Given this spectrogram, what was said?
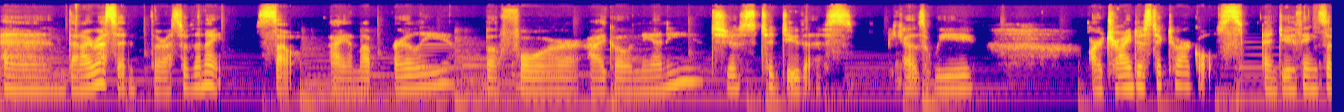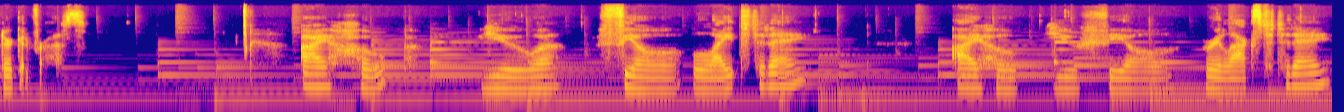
And then I rested the rest of the night. So I am up early before I go nanny just to do this because we are trying to stick to our goals and do things that are good for us. I hope you feel light today. I hope you feel relaxed today.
